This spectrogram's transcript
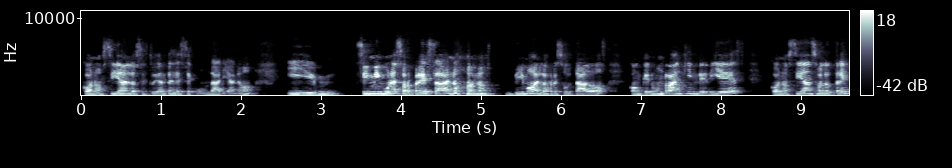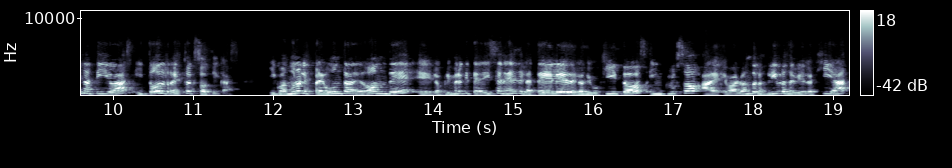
conocían los estudiantes de secundaria, ¿no? Y mm, sin ninguna sorpresa, no, nos dimos en los resultados con que en un ranking de 10 conocían solo tres nativas y todo el resto exóticas. Y cuando uno les pregunta de dónde, eh, lo primero que te dicen es de la tele, de los dibujitos, incluso evaluando los libros de biología,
